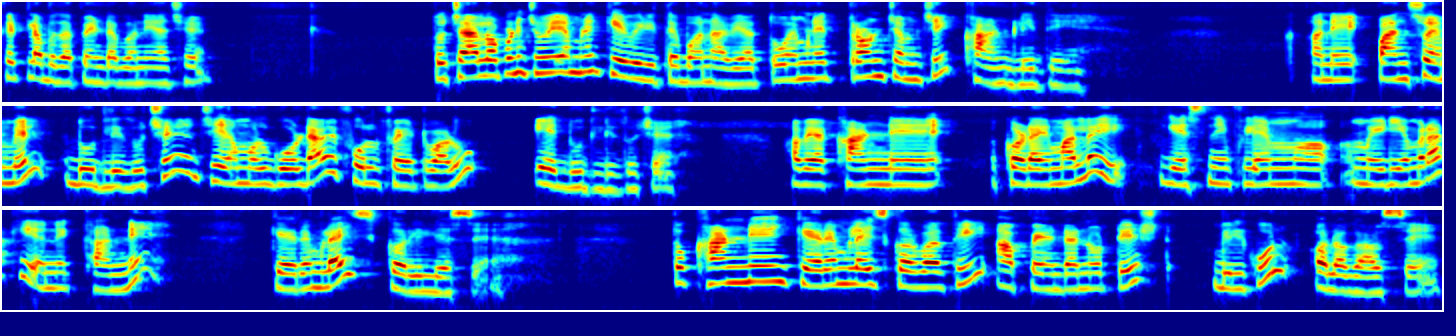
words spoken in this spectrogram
કેટલા બધા પેંડા બન્યા છે? તો ચાલો આપણે જોઈએ એમણે કેવી રીતે બનાવ્યા. તો એમણે ત્રણ ચમચી ખાંડ લીધી. અને પાંચસો એમએલ દૂધ લીધું છે. જે અમૂલ ગોલ્ડ આવે, ફૂલ ફેટવાળું એ દૂધ લીધું છે. હવે આ ખાંડને કડાઈમાં લઈ ગેસની ફ્લેમ મીડિયમ રાખી અને ખાંડને કેરેમલાઇઝ કરી લેશે. તો ખાંડને કેરેમલાઇઝ કરવાથી આ પેંડાનો ટેસ્ટ બિલકુલ અલગ આવશે.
